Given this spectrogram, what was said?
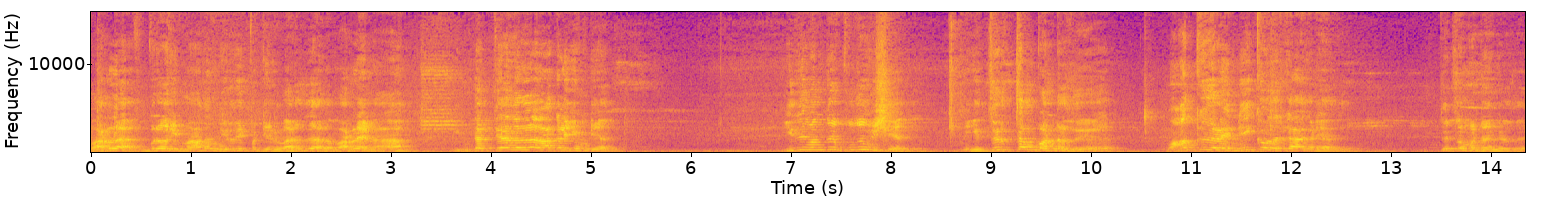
வரல. பிப்ரவரி மாதம் இறுதிப்பட்டியல் வருது. அதில் வரலைன்னா இந்த தேர்தலில் வாக்களிக்க முடியாது. இது வந்து புது விஷயம். நீங்கள் திருத்தம் பண்ணுறது வாக்குகளை நீக்குவதற்காக கிடையாது. திருத்தம் பண்ணுறதுங்கிறது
